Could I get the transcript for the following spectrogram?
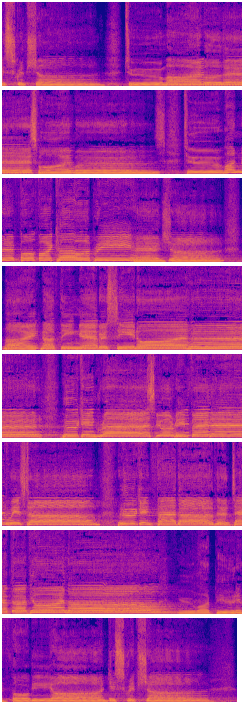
Description, too marvelous for words, too wonderful for comprehension, like nothing ever seen or heard. Who can grasp your infinite wisdom? Who can fathom depth of your love? You are beautiful beyond description.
